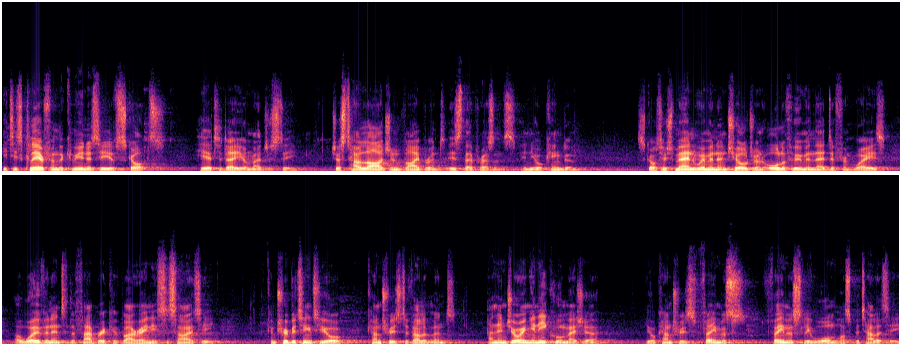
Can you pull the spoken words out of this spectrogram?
It is clear from the community of Scots here today, Your Majesty, just how large and vibrant is their presence in your kingdom. Scottish men, women, and children, all of whom in their different ways are woven into the fabric of Bahraini society, contributing to your country's development and enjoying in equal measure your country's famous, famously warm hospitality.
